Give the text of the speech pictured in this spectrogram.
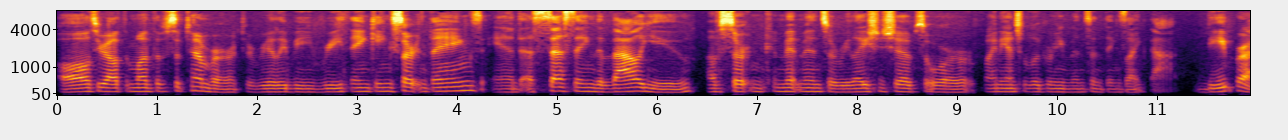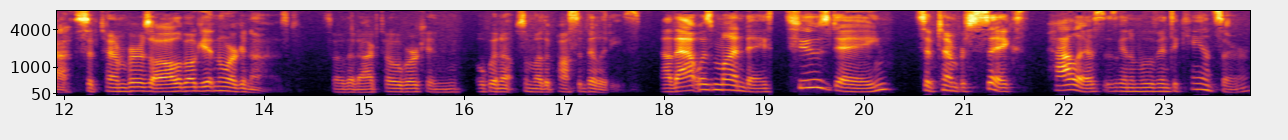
all throughout the month of September to really be rethinking certain things and assessing the value of certain commitments or relationships or financial agreements and things like that. Deep breath. September is all about getting organized so that October can open up some other possibilities. Now, that was Monday. Tuesday, September 6th, Pallas is going to move into Cancer.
